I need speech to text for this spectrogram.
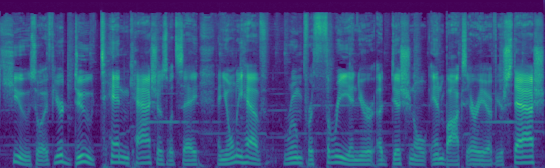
queue. So if you're due 10 caches, let's say, and you only have room for three in your additional inbox area of your stash,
